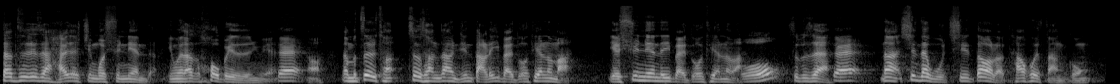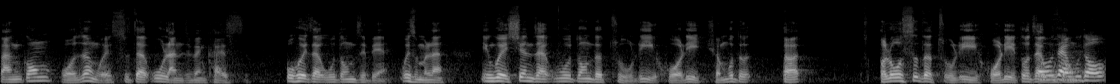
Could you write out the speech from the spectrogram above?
但是这场还是要经过训练的，因为他是后备的人员。对，啊，那么这场这场仗已经打了一百多天了嘛。也训练了一百多天了嘛？哦，是不是？对。那现在武器到了，他会反攻。反攻，我认为是在乌兰这边开始，不会在乌东这边。为什么呢？因为现在乌东的主力火力全部都呃，俄罗斯的主力火力都在乌东。都在乌东。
